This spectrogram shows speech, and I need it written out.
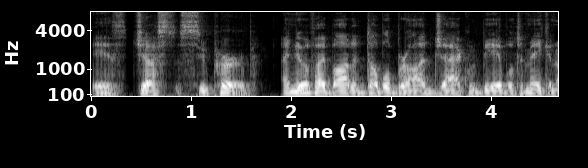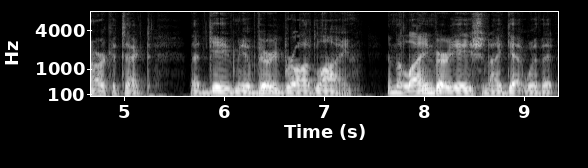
is just superb. I knew if I bought a double broad, Jack would be able to make an Architect that gave me a very broad line. And the line variation I get with it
